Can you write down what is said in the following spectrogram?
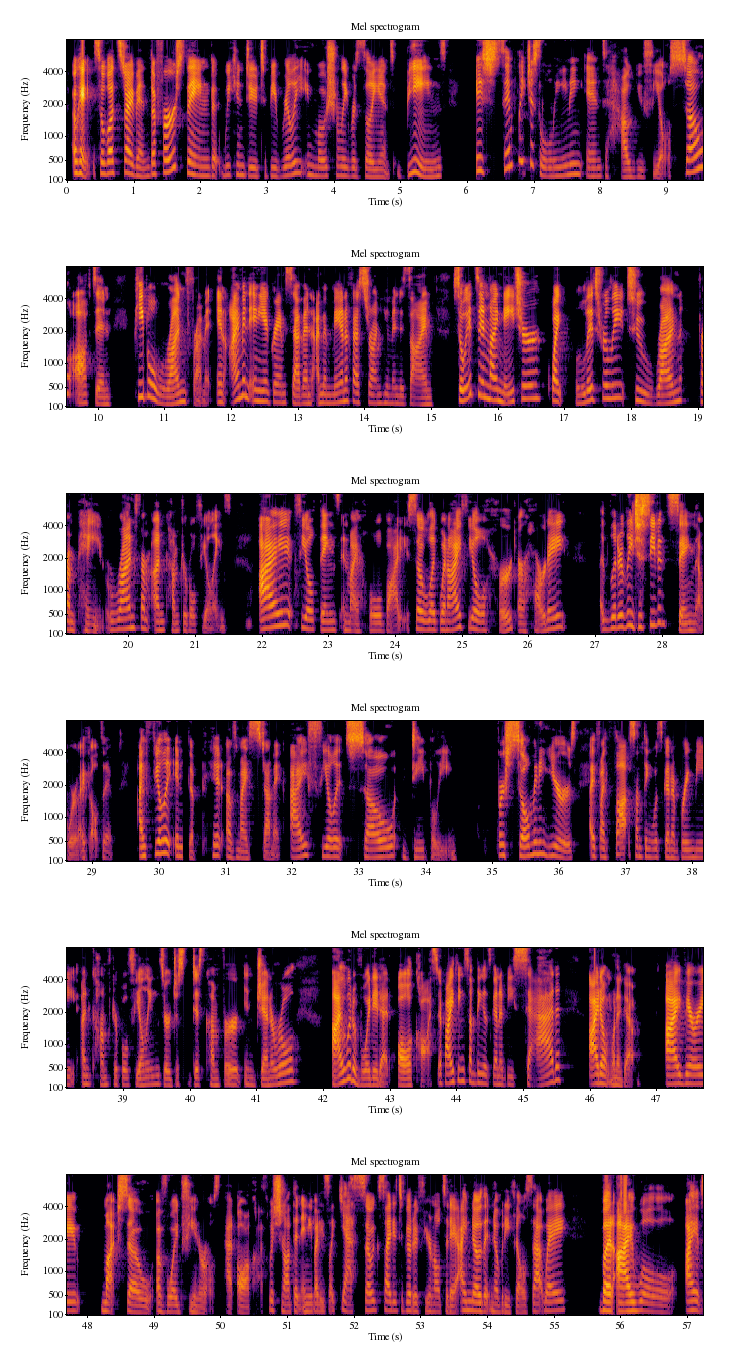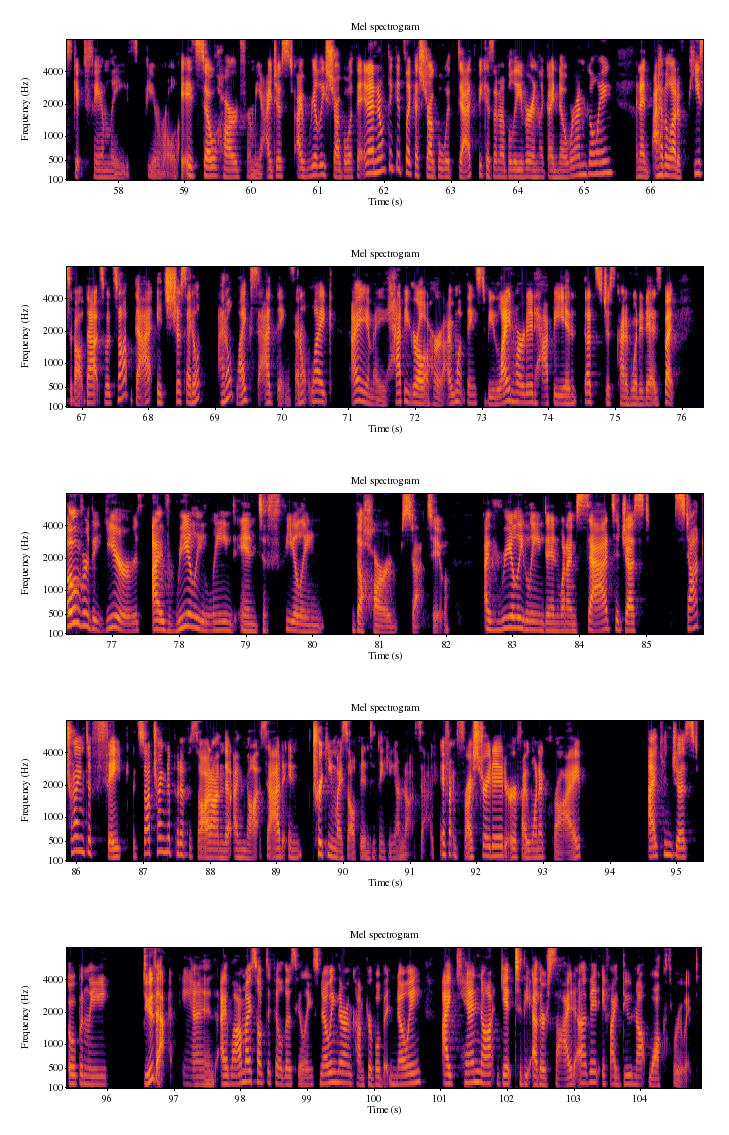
Okay, so let's dive in. The first thing that we can do to be really emotionally resilient beings is simply just leaning into how you feel. So often people run from it. And I'm an Enneagram 7, I'm a manifestor on human design. So it's in my nature, quite literally, to run from pain, run from uncomfortable feelings. I feel things in my whole body. So, like when I feel hurt or heartache, I literally just even saying that word, I felt it. I feel it in the pit of my stomach. I feel it so deeply. For so many years, if I thought something was going to bring me uncomfortable feelings or just discomfort in general, I would avoid it at all costs. If I think something is going to be sad, I don't want to go. I very much so avoid funerals at all costs, which not that anybody's like, yes, so excited to go to a funeral today. I know that nobody feels that way, but I will, I have skipped family's funeral. It's so hard for me. I just, I really struggle with it. And I don't think it's like a struggle with death because I'm a believer and like I know where I'm going. And I, I have a lot of peace about that. So it's not that. It's just, I don't, I don't like sad things. I don't like, I am a happy girl at heart. I want things to be lighthearted, happy. And that's just kind of what it is. But over the years, I've really leaned into feeling the hard stuff too. I've really leaned in when I'm sad to just stop trying to fake, stop trying to put a facade on that I'm not sad and tricking myself into thinking I'm not sad. If I'm frustrated or if I want to cry, I can just openly do that. And I allow myself to feel those feelings, knowing they're uncomfortable, but knowing I cannot get to the other side of it if I do not walk through it.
